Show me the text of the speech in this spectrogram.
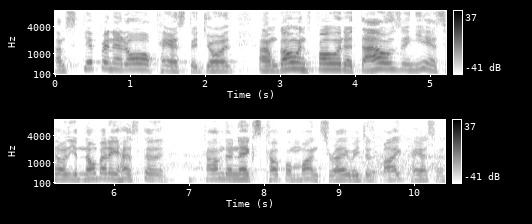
I'm skipping it all, Pastor George. I'm going forward a thousand years, so you, nobody has to come the next couple months, right? We just bypass it.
